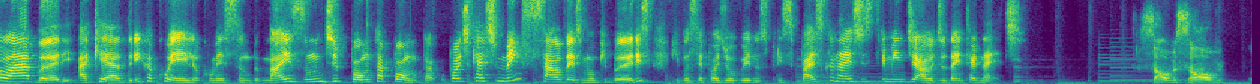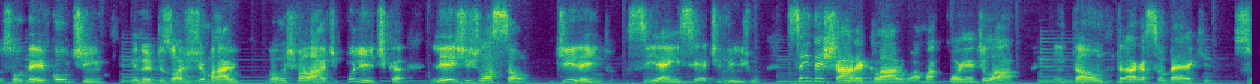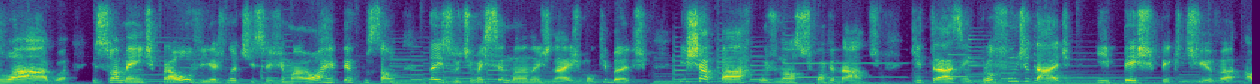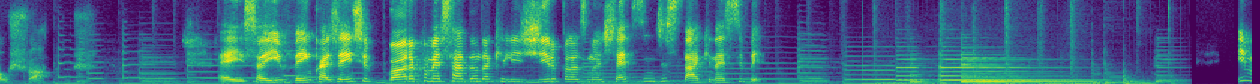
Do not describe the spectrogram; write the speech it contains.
Olá, Buddy! Aqui é a Drica Coelho, começando mais um De Ponta a Ponta, o podcast mensal da Smoke Buddies, que você pode ouvir nos principais canais de streaming de áudio da internet. Salve, salve! Eu sou o Dave Coutinho e no episódio de maio vamos falar de política, legislação, direito, ciência e ativismo, sem deixar, é claro, a maconha de lado. Então, traga seu beck, sua água e sua mente para ouvir as notícias de maior repercussão das últimas semanas nas Smoke Buddies e chapar com os nossos convidados, que trazem profundidade e perspectiva aos fatos. É isso aí, vem com a gente, bora começar dando aquele giro pelas manchetes em destaque na SB.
